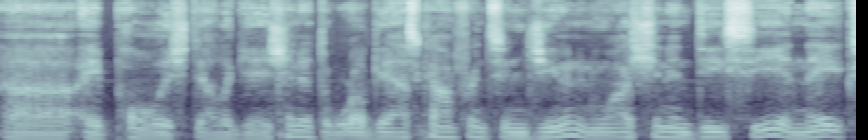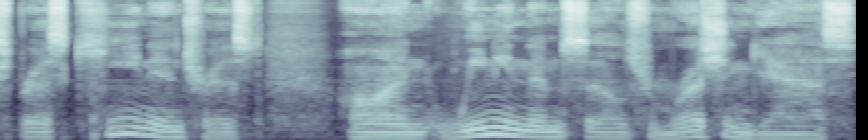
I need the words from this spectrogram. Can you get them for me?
uh, a Polish delegation at the World Gas Conference in June in Washington, D.C., and they expressed keen interest on weaning themselves from Russian gas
